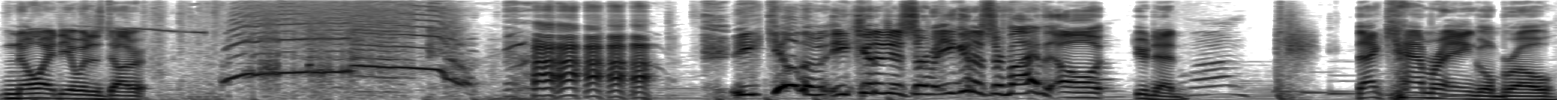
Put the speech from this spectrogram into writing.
no idea what his daughter. he killed him. He could have just survived. He could have survived. Oh, you're dead. That camera angle, bro.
